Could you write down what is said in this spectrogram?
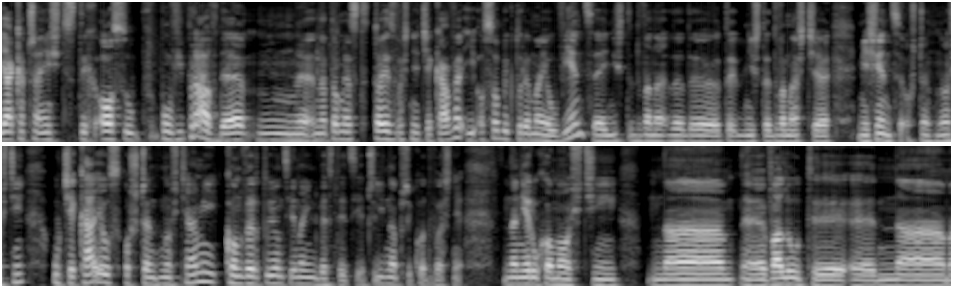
jaka część z tych osób mówi prawdę, mm, natomiast to jest właśnie ciekawe i osoby, które mają więcej niż te 12, niż te 12 miesięcy oszczędności, uciekają z oszczędnościami, konwertując je na inwestycje, czyli na przykład właśnie na nieruchomości, na e, waluty, e, na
